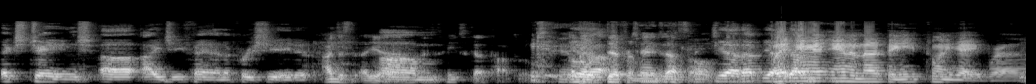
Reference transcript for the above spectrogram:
exchange, uh, IG fan. Appreciate it. I just, uh, yeah, Um, he just got to talk to him Yeah. a little differently. Change his That's all. Yeah, that. Yeah, But that- and, and another thing, he's 28, bro. Like,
